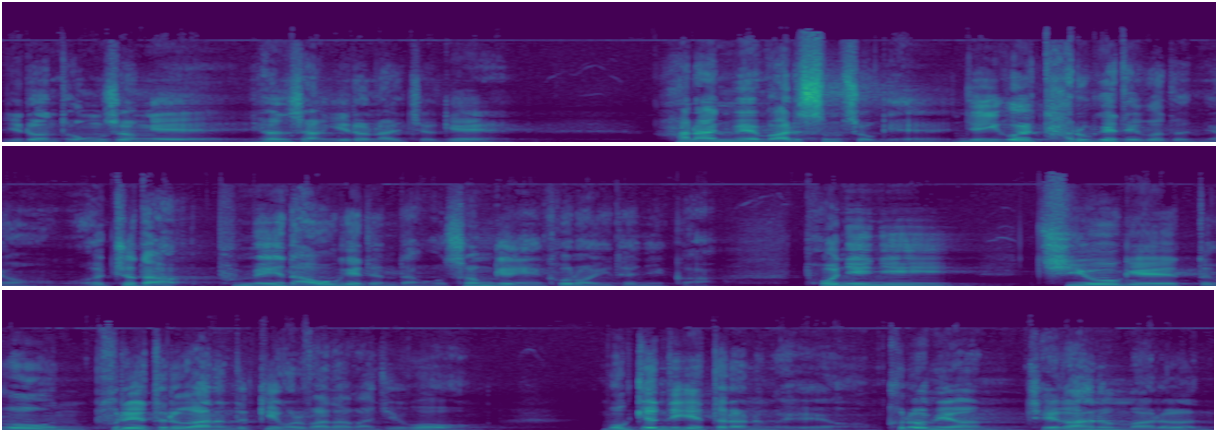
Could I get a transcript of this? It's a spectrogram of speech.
이런 동성애 현상이 일어날 적에 하나님의 말씀 속에 이제 이걸 다루게 되거든요. 어쩌다 분명히 나오게 된다고 성경에 거론이 되니까 본인이 지옥의 뜨거운 불에 들어가는 느낌을 받아가지고 못 견디겠더라는 거예요. 그러면 제가 하는 말은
